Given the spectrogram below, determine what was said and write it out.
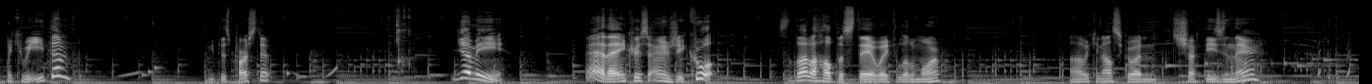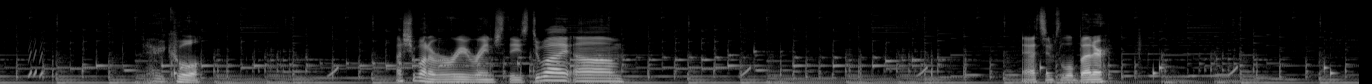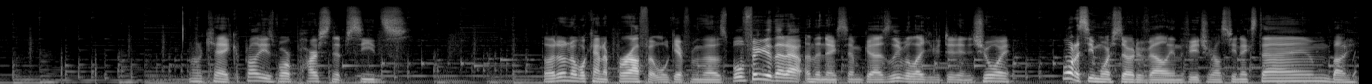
Wait, can we eat them? Eat this parsnip? Yummy! Yeah, that increased our energy. Cool. So that'll help us stay awake a little more. Uh, we can also go ahead and chuck these in there. Cool. I should want to rearrange these. Do I? Um. Yeah, that seems a little better. Okay, could probably use more parsnip seeds. Though I don't know what kind of profit we'll get from those. But we'll figure that out in the next time, guys. Leave a like if you did enjoy. I want to see more Stardew Valley in the future. I'll see you next time. Bye.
